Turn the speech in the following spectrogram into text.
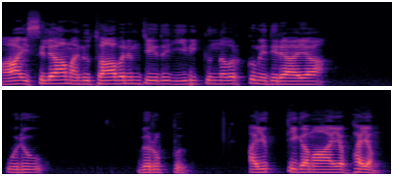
ആ ഇസ്ലാം അനുധാവനം ചെയ്ത് ജീവിക്കുന്നവർക്കുമെതിരായ ഒരു വെറുപ്പ് അയുക്തികമായ ഭയം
